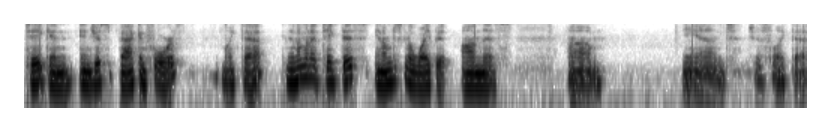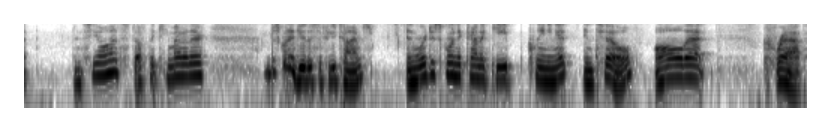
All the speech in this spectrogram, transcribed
take and, and just back and forth like that. And then I'm going to take this and I'm just going to wipe it on this. Um, and just like that. And see all that stuff that came out of there? I'm just going to do this a few times. And we're just going to kind of keep cleaning it until all that crap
